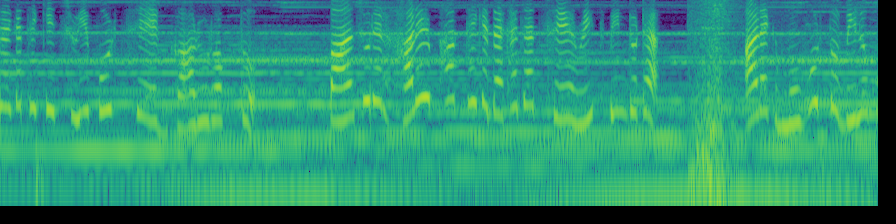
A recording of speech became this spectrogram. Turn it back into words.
জায়গা থেকে চুয়ে পড়ছে গাঢ় রক্ত। পাঁজরের হাড়ের ভাগ থেকে দেখা যাচ্ছে হৃৎপিণ্ডটা। আর এক মুহূর্ত বিলম্ব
